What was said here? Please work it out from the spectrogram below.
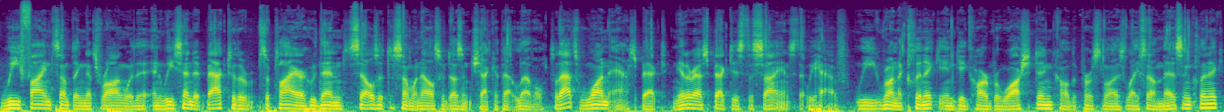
we find something that's wrong with it, and we send it back to the supplier, who then sells it to someone else who doesn't check at that level. So that's one aspect. And the other aspect is the science that we have. We run a clinic in Gig Harbor, Washington, called the Personalized Lifestyle Medicine Clinic,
